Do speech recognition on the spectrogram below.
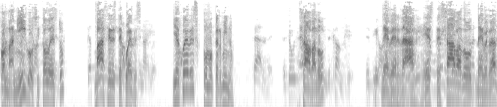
con amigos y todo esto, va a ser este jueves. ¿Y el jueves cómo termino? Sábado. De verdad, este sábado, de verdad,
